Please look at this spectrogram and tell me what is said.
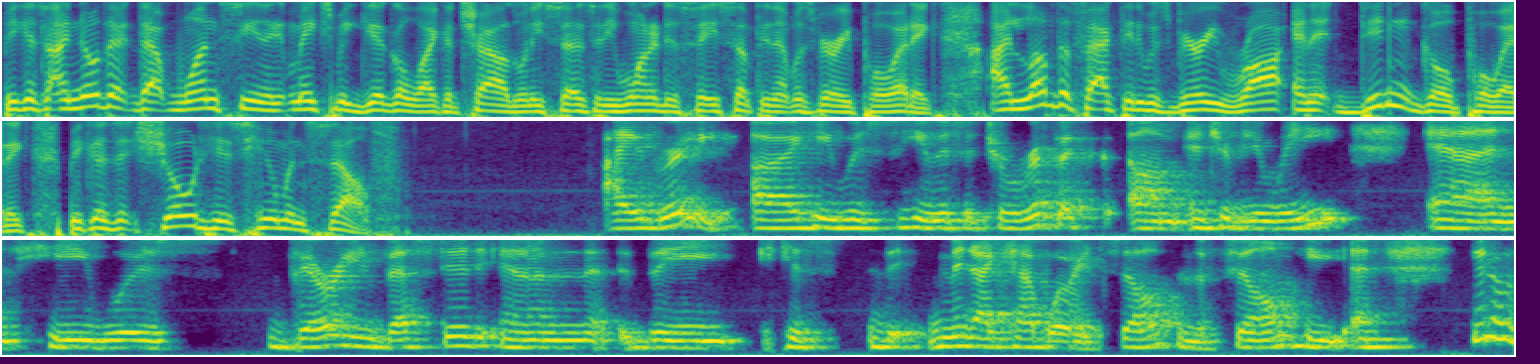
Because I know that that one scene that makes me giggle like a child when he says that he wanted to say something that was very poetic. I love the fact that he was very raw and it didn't go poetic because it showed his human self. I agree. Uh, he was he was a terrific um, interviewee, and he was very invested in the his the Midnight Cowboy itself and the film. He and you know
